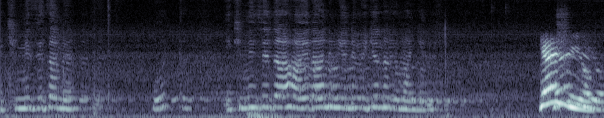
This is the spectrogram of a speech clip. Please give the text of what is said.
ikimizi de mi? What? İkinize de hayranım yeni video ne zaman gelir? Gelmiyor.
